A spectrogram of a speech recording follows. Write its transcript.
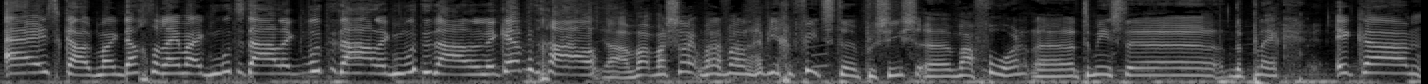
ijskoud, maar ik dacht alleen maar ik moet het halen, ik moet het halen, ik moet het halen. En ik heb het gehaald. Ja, waar, waar, waar, heb je gefietst precies? waarvoor? tenminste, de plek. Ik ehm,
